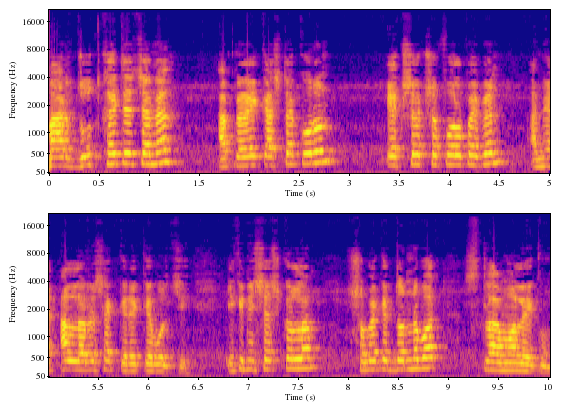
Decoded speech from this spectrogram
মার দুধ খাইতে চায় না, আপনারা এই কাজটা করুন, একশো একশো ফল পাইবেন, আমি আল্লাহর সাক্ষী রেখে বলছি। এখানে শেষ করলাম, সবাইকে ধন্যবাদ সালাম আলাইকুম।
